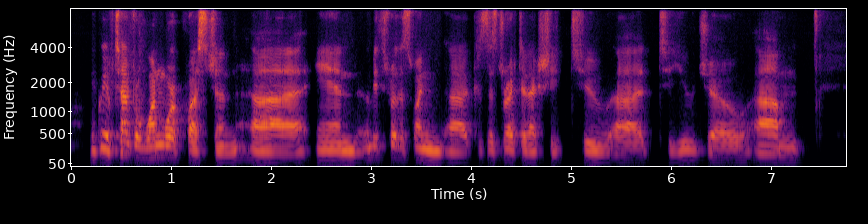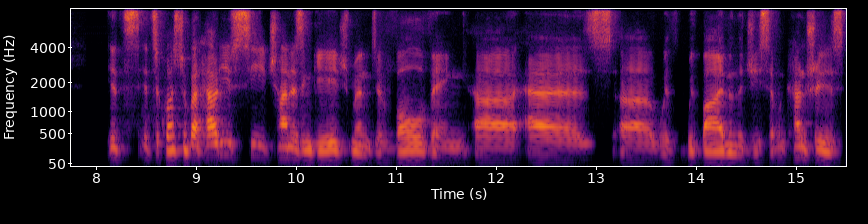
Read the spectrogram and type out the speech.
I think we have time for one more question. Uh, and let me throw this one because uh, it's directed actually to, uh, to you, Joe. Um, it's, it's a question about how do you see China's engagement evolving uh, as uh, with, with Biden and the G7 countries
